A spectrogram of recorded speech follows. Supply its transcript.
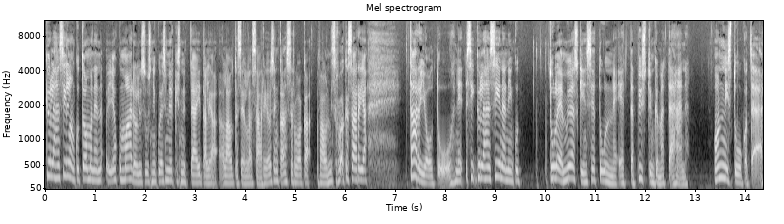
kyllähän silloin, kun tuommoinen joku mahdollisuus, niin kuin esimerkiksi nyt tämä Italia lautasella Saarioisen kanssa ruoka, valmis ruokasarja, tarjoutuu, niin kyllähän siinä niin kuin tulee myöskin se tunne, että pystynkö mä tähän, onnistuuko tämä.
